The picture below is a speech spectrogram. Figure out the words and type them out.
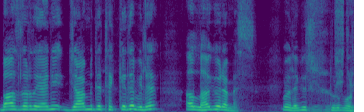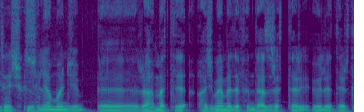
Bazıları da yani camide tekkede bile Allah'ı göremez. Böyle bir durum İşte ortaya çıkıyor. Süleymancığım e, rahmetli Hacı Mehmet Efendi Hazretleri öyle derdi.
